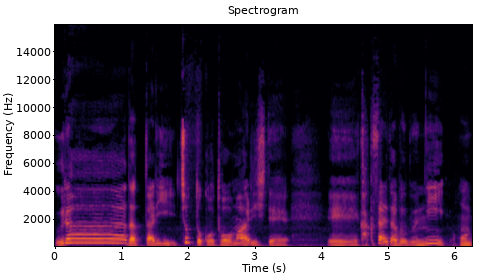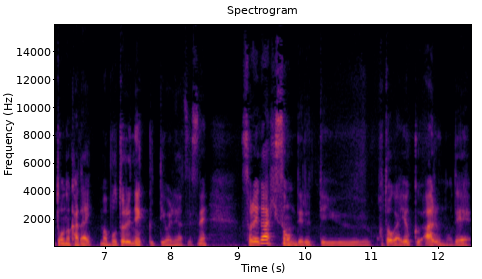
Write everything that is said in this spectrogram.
裏だったり、ちょっとこう遠回りして、えー、隠された部分に本当の課題、まあ、ボトルネックって言われるやつですね。それが潜んでるっていうことがよくあるので、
